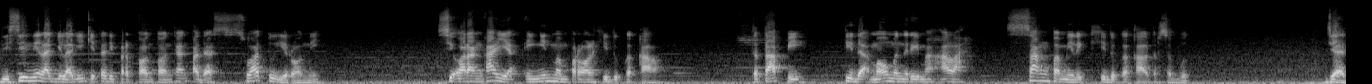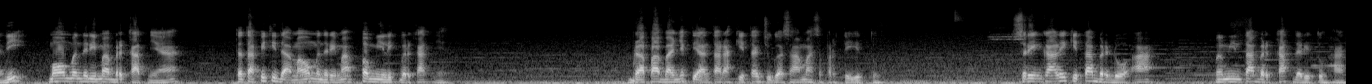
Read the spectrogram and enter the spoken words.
Di sini lagi-lagi kita dipertontonkan pada suatu ironi. Si orang kaya ingin memperoleh hidup kekal, tetapi tidak mau menerima Allah, sang pemilik hidup kekal tersebut. Jadi, mau menerima berkatnya, tetapi tidak mau menerima pemilik berkatnya. Berapa banyak di antara kita juga sama seperti itu. Seringkali kita berdoa, meminta berkat dari Tuhan,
